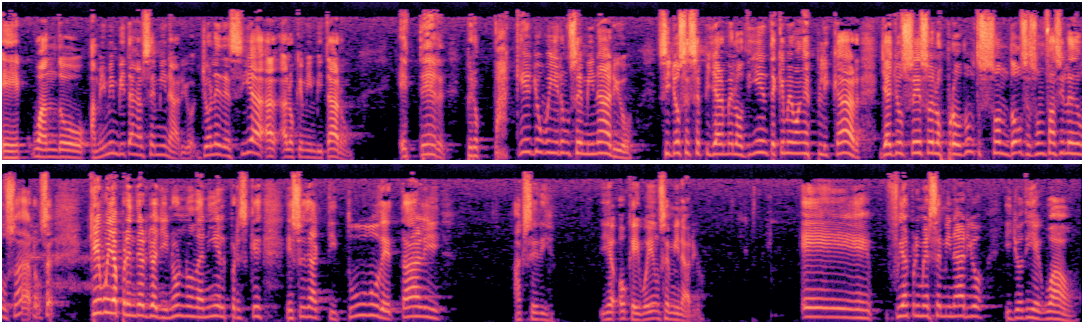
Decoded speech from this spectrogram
eh, cuando a mí me invitan al seminario, yo le decía a, los que me invitaron, Esther, pero ¿para qué yo voy a ir a un seminario? Si yo sé cepillarme los dientes, ¿qué me van a explicar? Ya yo sé eso de los productos, son 12, son fáciles de usar. O sea, ¿qué voy a aprender yo allí? No, no, Daniel, pero es que eso es de actitud, de tal, y accedí. Y dije, ok, voy a un seminario. Eh, fui al primer seminario y yo dije, wow,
